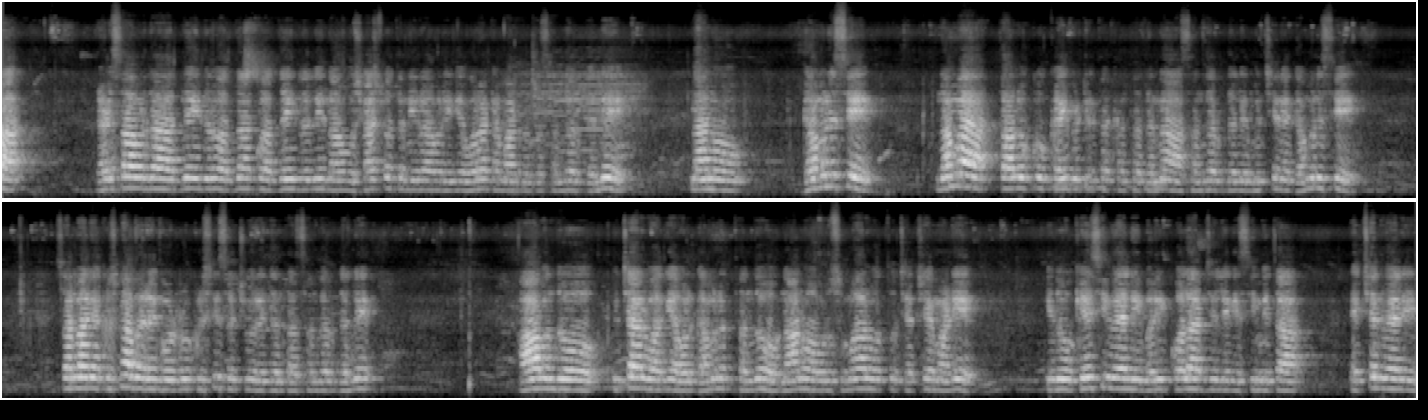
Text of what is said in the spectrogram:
ಎರಡ್ ಸಾವಿರದ ಹದಿನೈದು, ಹದಿನಾಲ್ಕು, ಹದಿನೈದರಲ್ಲಿ ನಾವು ಶಾಶ್ವತ ನೀರಾವರಿಗೆ ಹೋರಾಟ ಮಾಡಿದಂಥ ಸಂದರ್ಭದಲ್ಲಿ ನಾನು ಗಮನಿಸಿ ನಮ್ಮ ತಾಲೂಕು ಕೈ ಬಿಟ್ಟಿರ್ತಕ್ಕಂಥದ್ದನ್ನ ಆ ಸಂದರ್ಭದಲ್ಲಿ ಮುಂಚೆನೆ ಗಮನಿಸಿ ಸನ್ಮಾನ್ಯ ಕೃಷ್ಣ ಬೈರೇಗೌಡರು, ಕೃಷಿ ಸಚಿವರಿದ್ದಂಥ ಸಂದರ್ಭದಲ್ಲಿ ಆ ಒಂದು ವಿಚಾರವಾಗಿ ಅವರ ಗಮನಕ್ಕೆ ತಂದು ನಾನು ಅವರು ಸುಮಾರು ಹೊತ್ತು ಚರ್ಚೆ ಮಾಡಿ, ಇದು ಕೆ ಸಿ ವ್ಯಾಲಿ ಬರೀ ಕೋಲಾರ ಜಿಲ್ಲೆಗೆ ಸೀಮಿತ ಎಚ್ ಎನ್ ವ್ಯಾಲಿ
